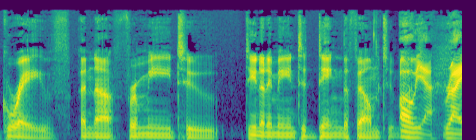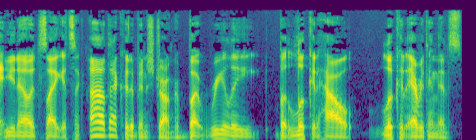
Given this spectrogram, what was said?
grave enough for me to. Do you know what I mean? To ding the film too much. Oh, yeah, right. You know, it's like it's like oh that could have been stronger, but really, but look at how look at everything that's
